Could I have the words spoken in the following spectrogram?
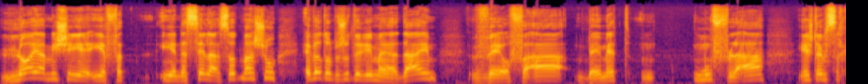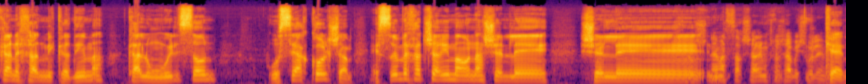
לא היה מי שינסה לעשות משהו, אברטון פשוט הרימה ידיים, והופעה באמת מופלאה, יש להם שחקן אחד מקדימה, קלום ווילסון, הוא עושה הכל שם. 21 שערים העונה של... אה, של... אה, 12 שערים, שלושה בישולים. כן,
